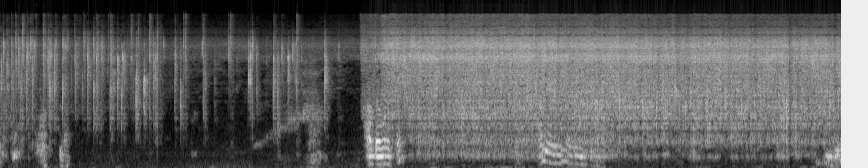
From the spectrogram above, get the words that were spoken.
একটু মশলা। আদা বাটা আমি এইভাবে দিই। জিরে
